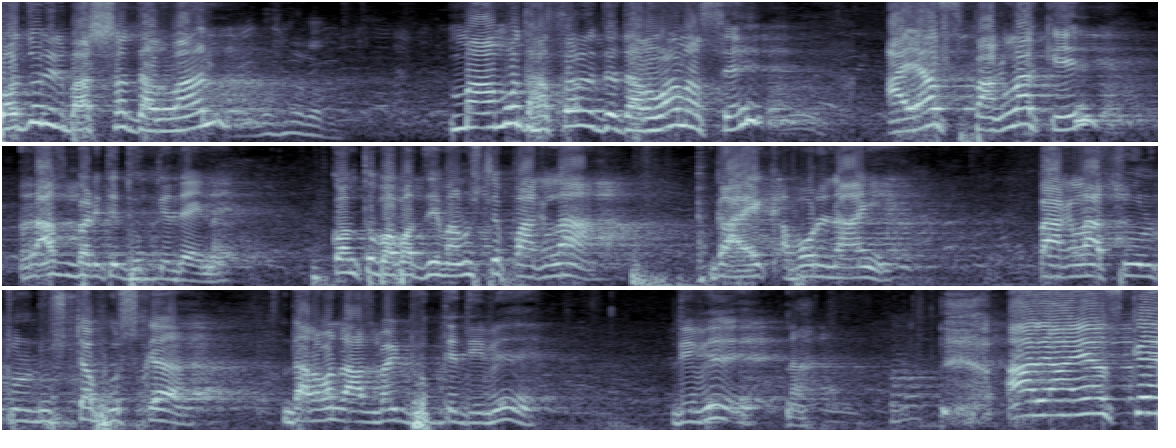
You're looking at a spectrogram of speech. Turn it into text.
গজনীর বাদশাহ দারোয়ান, মাহমুদ হাসানের যে দারোয়ান আছে আয়াস পাগলাকে রাজবাড়িতে ঢুকতে দেয় না। কন্ত বাবা, যে মানুষটা পাগলা, গায়ে কাপড় নাই, পাগলা চুল টুল ডুসকা ফুসকা, দারোয়ান রাজবাড়ি ঢুকতে দিবে? দিবে? না। আরে আয়াসকে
